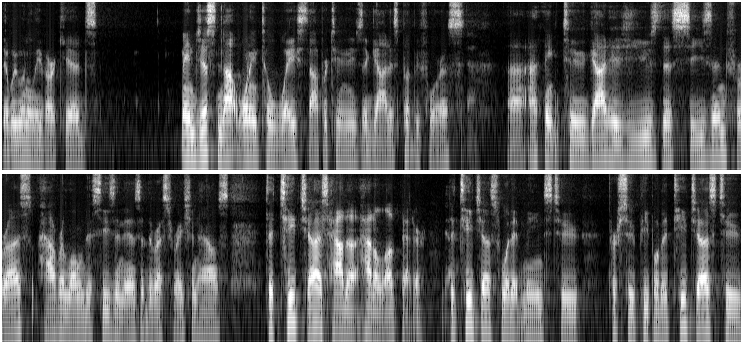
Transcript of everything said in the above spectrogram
that we want to leave our kids, man, just not wanting to waste the opportunities that God has put before us. Uh, I think, too, God has used this season for us, however long this season is at the Restoration House, to teach us how to, how to love better, to teach us what it means to pursue people, to teach us to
